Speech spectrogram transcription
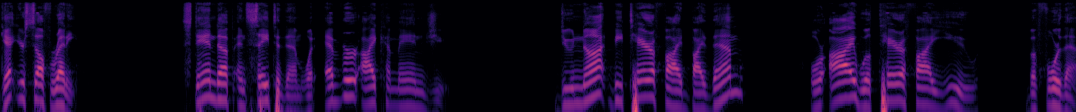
Get yourself ready. Stand up and say to them whatever I command you. Do not be terrified by them or I will terrify you before them.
